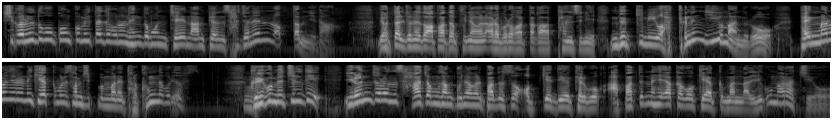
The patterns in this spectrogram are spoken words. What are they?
시간을 두고 꼼꼼히 따져보는 행동은 제 남편 사전에는 없답니다. 몇 달 전에도 아파트 분양을 알아보러 갔다가 단순히 느낌이 왔다는 이유만으로 100만 원이라는 계약금을 30분 만에 덜컥 내버렸습니다. 그리고 며칠 뒤 이런저런 사정상 분양을 받을 수 없게 되어 결국 아파트는 해약하고 계약금만 날리고 말았지요.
